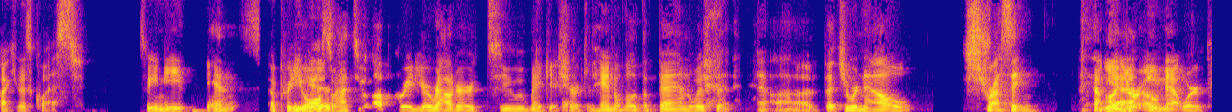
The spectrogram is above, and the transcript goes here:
Oculus Quest, so you need And a pretty you good. also had to upgrade your router to make it Yeah. sure it could handle the, the bandwidth that, uh, that you were now stressing on your own network.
